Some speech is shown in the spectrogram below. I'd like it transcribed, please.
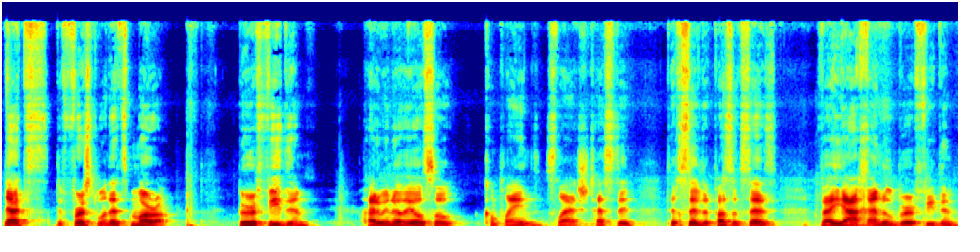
That's the first one. That's Mara. Berafidim. How do we know they also complained slash tested? The pasuk says, "Vayachanu berafidim."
